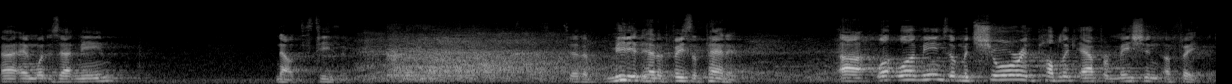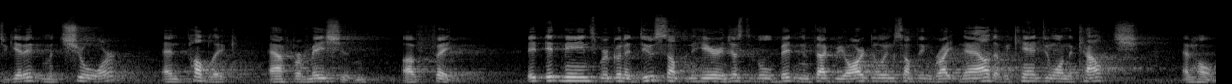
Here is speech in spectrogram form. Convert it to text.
Uh, and what does that mean? No, just teasing. Said immediate had a face of panic. Uh, well, well, it means a mature and public affirmation of faith. Did you get it? Mature and public affirmation of faith. It, it means we're going to do something here in just a little bit. And in fact, we are doing something right now that we can't do on the couch at home.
